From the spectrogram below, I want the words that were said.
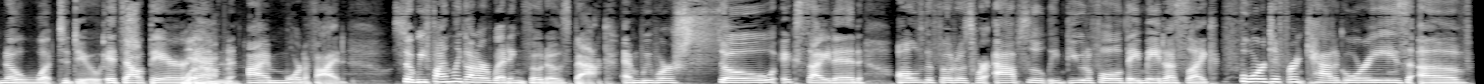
know what to do. It's out there What and happened? I'm mortified. So we finally got our wedding photos back and we were so excited. All of the photos were absolutely beautiful. They made us like four different categories of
